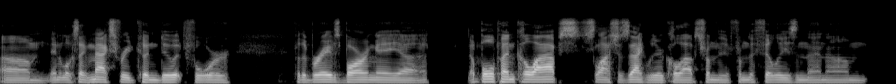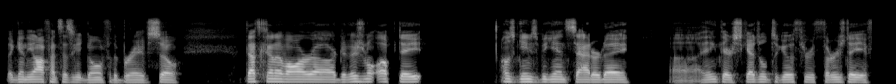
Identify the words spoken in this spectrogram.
um, and it looks like Max Fried couldn't do it for for the Braves, barring a uh, a bullpen collapse slash a Zack Wheeler collapse from the from the Phillies, and then um, again the offense has to get going for the Braves. So that's kind of our uh, our divisional update. Those games began Saturday. Uh, I think they're scheduled to go through Thursday if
